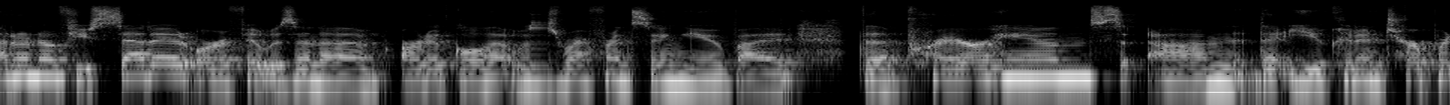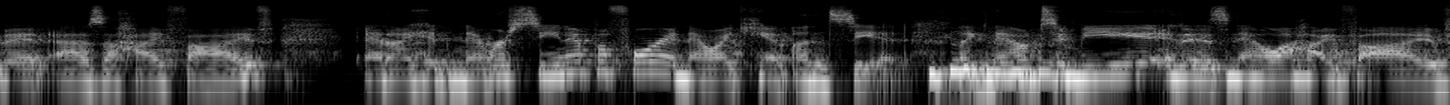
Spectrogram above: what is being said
I don't know if you said it or if it was in an article that was referencing you, but the prayer hands um, that you could interpret it as a high five. And I had never seen it before, and now I can't unsee it. Like now, to me, it is now a high five.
